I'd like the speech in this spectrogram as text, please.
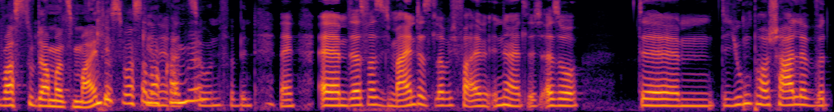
was du damals meintest, was da noch kommen wird? Nein, ähm, das, was ich meinte, ist, glaube ich, vor allem inhaltlich. Also die, die Jugendpauschale wird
